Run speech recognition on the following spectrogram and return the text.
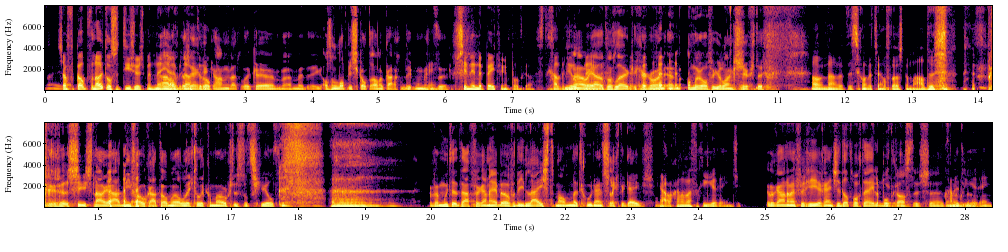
Nee, Zo verkopen we nooit onze t-shirts met nee, Nou, jij bedankt erop. Ik hang letterlijk eh, met, als een lapjeskat aan elkaar op dit moment. Eh. ik heb Zin in de Patreon-podcast. Gaan we nu nou opnemen. ja, dat wordt leuk. Ik ga gewoon een anderhalf uur lang zuchten. Oh, nou, dat is gewoon hetzelfde als normaal, dus. Precies. Nou ja, het niveau gaat dan wel lichtelijk omhoog, dus dat scheelt. We moeten het even gaan hebben over die lijst, man, met goede en slechte games. Ja, we gaan hem even rearrangen. We gaan hem even rearrangen. Dat wordt de hele podcast, dus eh We gaan hem rearrangen.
